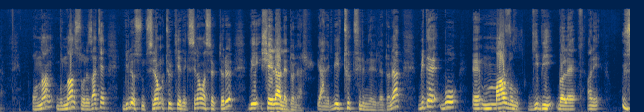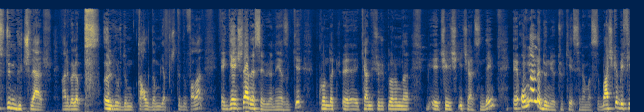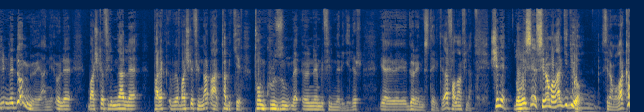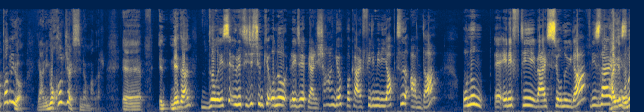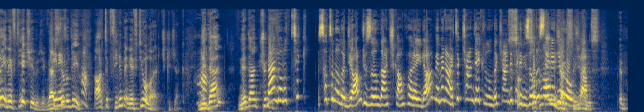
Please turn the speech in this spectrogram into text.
Ondan bundan sonra zaten biliyorsun sinema Türkiye'deki sinema sektörü bir şeylerle döner. Yani bir Türk filmleriyle döner. Bir de bu e, Marvel gibi böyle hani üstün güçler hani böyle püf, öldürdüm, kaldım, yapıştırdım falan. E, gençler de seviyor ne yazık ki. Bu konuda e, kendi çocuklarımla e, çelişki içerisindeyim. E, onlarla dönüyor Türkiye sineması. Başka bir filmle dönmüyor yani. Öyle başka filmlerle para başka filmler ha, tabii ki Tom Cruise'un önemli filmleri gelir. E, görevimiz tehlikeler falan filan. Şimdi dolayısıyla sinemalar gidiyor. Sinemalar kapanıyor. Yani yok olacak sinemalar. Ee, neden? Dolayısıyla üretici çünkü onu Recep yani Şahan Gökbakar filmini yaptığı anda onun e, NFT versiyonuyla bizler... Hayır biz... onu NFT'ye çevirecek. Versiyonu NFT, değil. Ha. Artık film NFT olarak çıkacak. Ha. Neden? Neden? Çünkü... Ben de onu tek satın alacağım cüzdanından çıkan parayla ve ben artık kendi ekranımda, kendi televizyonda seyrediyor olacağım. Yani.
